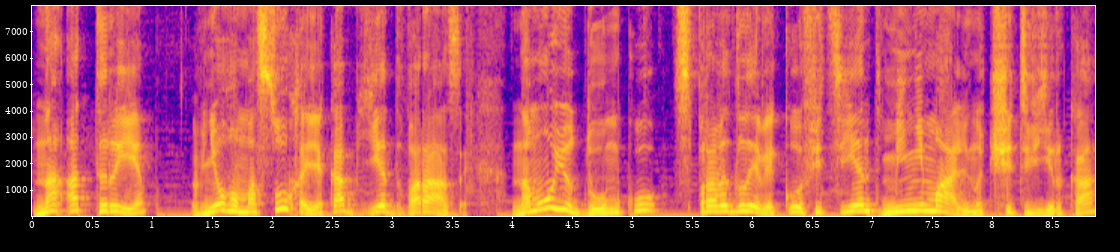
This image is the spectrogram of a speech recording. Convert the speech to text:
На А3 в нього масуха, яка б'є два рази. На мою думку, справедливий коефіцієнт мінімально четвірка,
